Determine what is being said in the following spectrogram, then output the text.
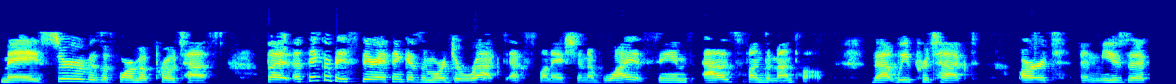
may serve as a form of protest, but a thinker-based theory, I think, is a more direct explanation of why it seems as fundamental that we protect art and music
